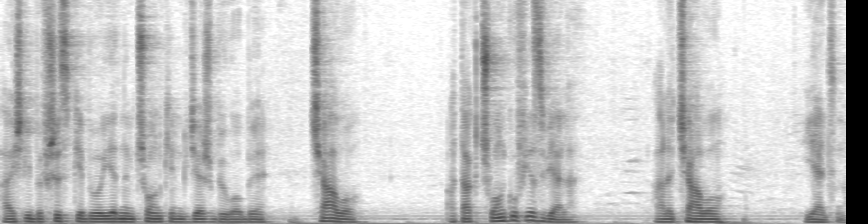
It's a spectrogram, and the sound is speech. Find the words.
A jeśli by wszystkie były jednym członkiem, gdzież byłoby ciało? A tak członków jest wiele, ale ciało jedno.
